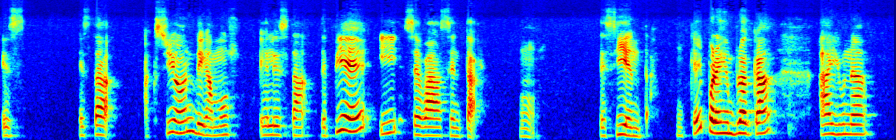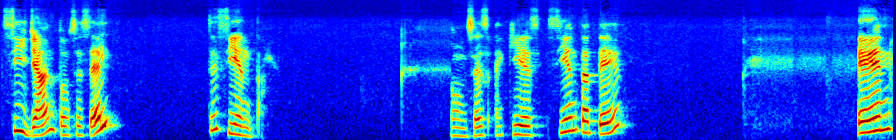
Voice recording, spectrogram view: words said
es esta acción, digamos, él está de pie y se va a sentar. Mm, se sienta. Por ejemplo, acá hay una silla, entonces él se sienta. Entonces, aquí es siéntate en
